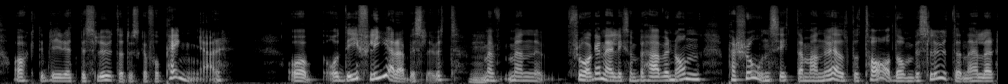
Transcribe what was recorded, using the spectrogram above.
och det blir ett beslut att du ska få pengar. Och, och det är flera beslut. Mm. Men, men, frågan är liksom, behöver någon person sitta manuellt och ta de besluten? Eller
